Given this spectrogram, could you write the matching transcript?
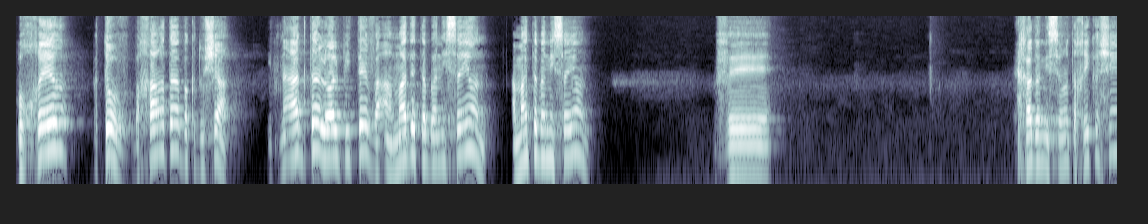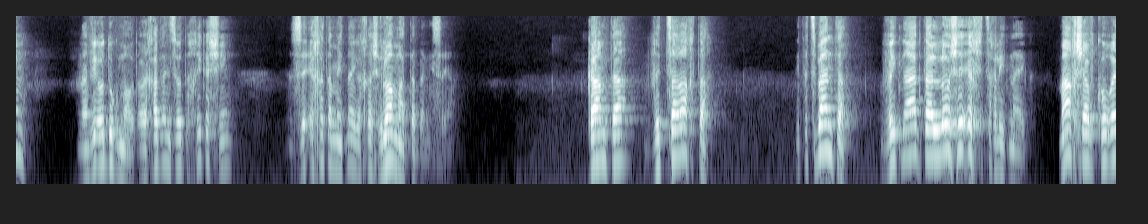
בוחר בטוב, בחרת בקדושה. התנהגת לא על פי טבע, עמדת בניסיון, עמדת בניסיון. ואחד הניסיונות הכי קשים, נביא עוד דוגמאות, אבל אחד הניסיונות הכי קשים זה איך אתה מתנהג אחרי שלא עמדת בניסיון. קמת וצרחת, התעצבנת, והתנהגת לא ש... איך שצריך להתנהג. מה עכשיו קורה?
